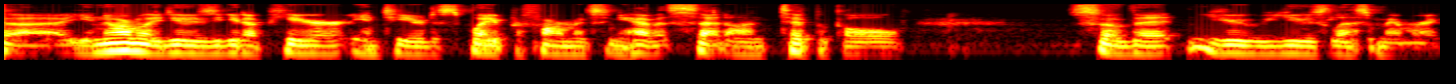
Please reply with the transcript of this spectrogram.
uh, you normally do is you get up here into your display performance and you have it set on typical so that you use less memory.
